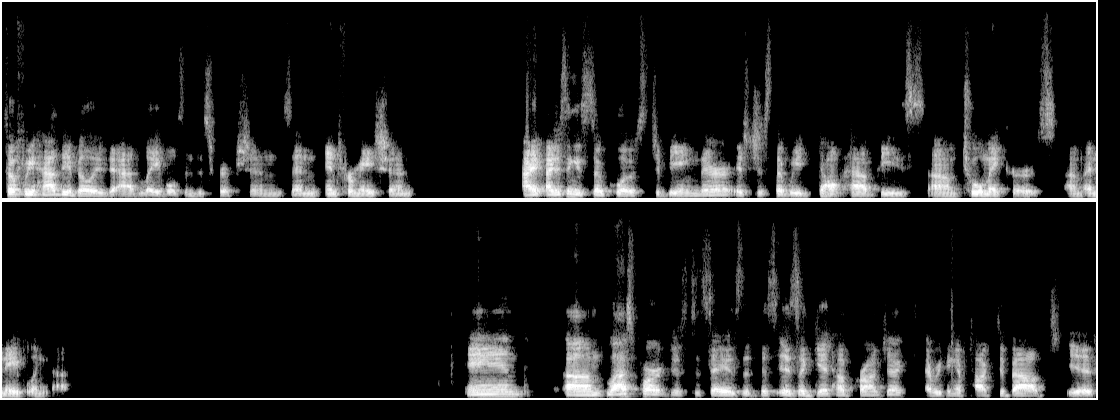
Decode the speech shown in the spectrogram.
So if we had the ability to add labels and descriptions and information, I, I just think it's so close to being there. It's just that we don't have these um, tool makers um, enabling that. And um, last part just to say is that this is a GitHub project. Everything I've talked about, if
